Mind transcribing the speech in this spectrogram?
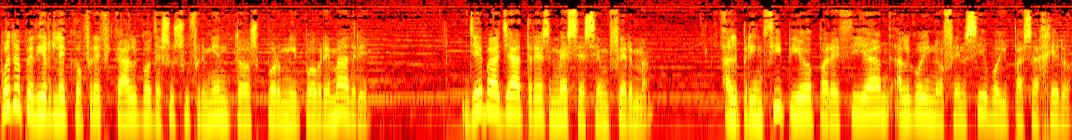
¿Puedo pedirle que ofrezca algo de sus sufrimientos por mi pobre madre? Lleva ya tres meses enferma. Al principio parecía algo inofensivo y pasajero,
